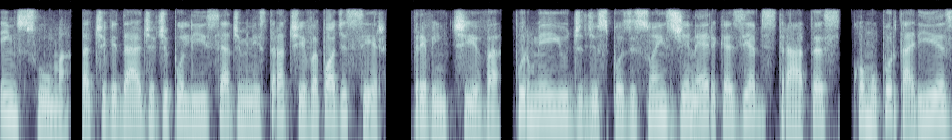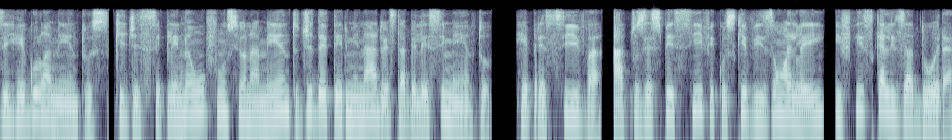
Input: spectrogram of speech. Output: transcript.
Em suma, a atividade de polícia administrativa pode ser preventiva, por meio de disposições genéricas e abstratas, como portarias e regulamentos que disciplinam o funcionamento de determinado estabelecimento. Repressiva, atos específicos que visam a lei, e fiscalizadora,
